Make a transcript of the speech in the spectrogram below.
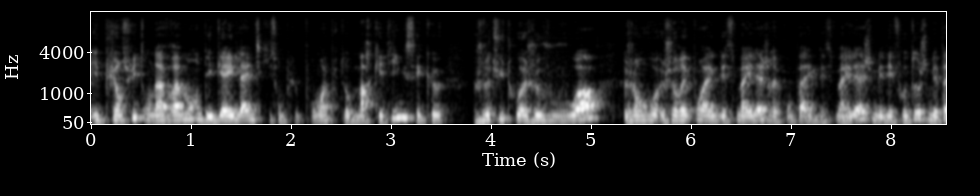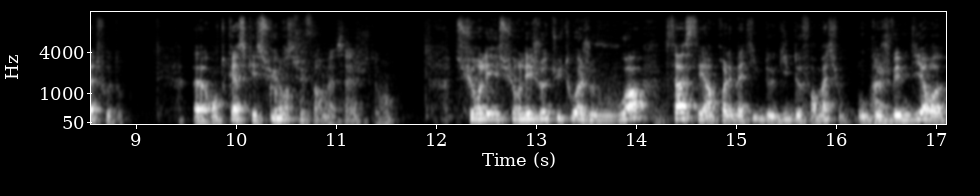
Et puis ensuite, on a vraiment des guidelines qui sont plus, pour moi plutôt marketing. C'est que je tutoie, je vous vois, je réponds avec des smileys, je réponds pas avec des smileys, je mets des photos, je mets pas de photos. Euh, en tout cas, ce qui est sûr. Comment tu formes à ça justement? sur les, sur les je tutoie, je vous vois, ça c'est un problématique de guide de formation. Donc je vais me dire, euh,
